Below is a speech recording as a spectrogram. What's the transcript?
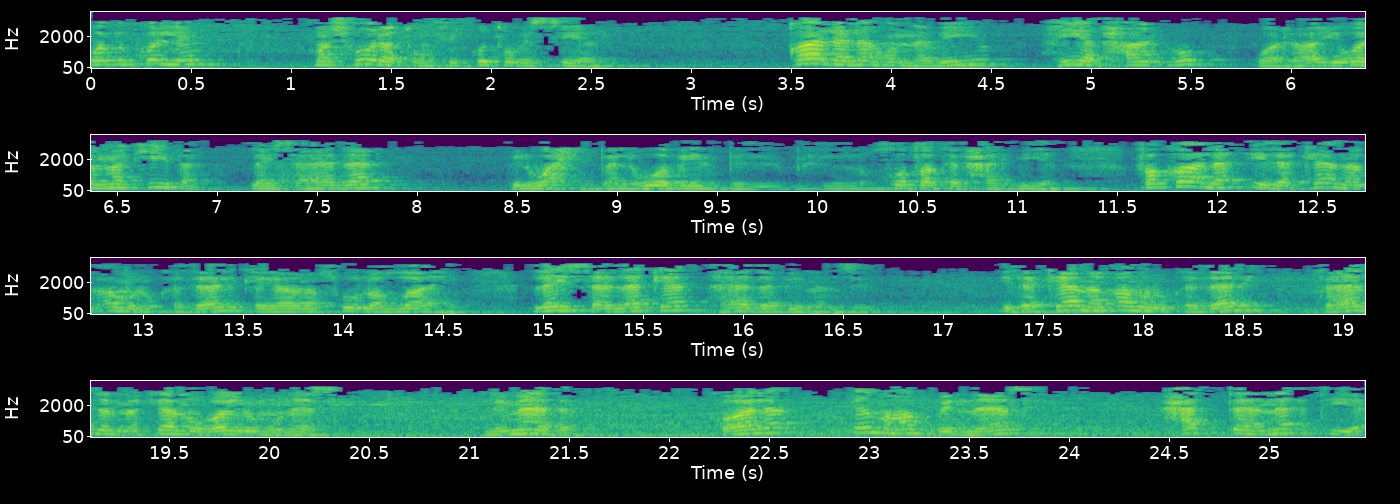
وبكل مشهورة في كتب السير. قال له النبي هي الحرب والرأي والمكيدة. ليس هذا بالوحي بل هو بالخطط الحربية. فقال إذا كان الأمر كذلك يا رسول الله ليس لك هذا بمنزل. إذا كان الأمر كذلك فهذا المكان غير مناسب. لماذا؟ قال انهض بالناس حتى نأتي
